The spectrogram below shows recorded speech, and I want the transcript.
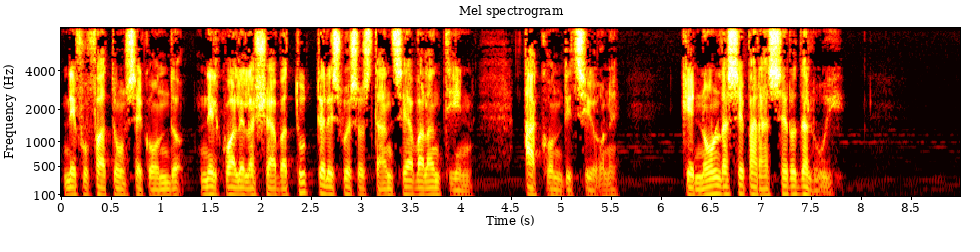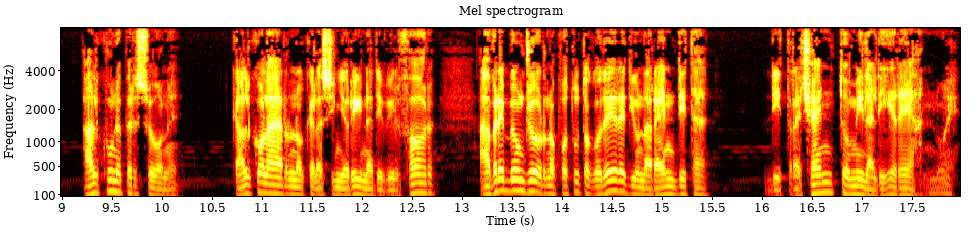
ne fu fatto un secondo nel quale lasciava tutte le sue sostanze a Valentine, a condizione che non la separassero da lui. Alcune persone calcolarono che la signorina di Villefort avrebbe un giorno potuto godere di una rendita di 300.000 lire annue.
